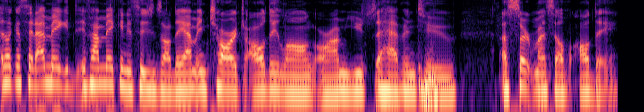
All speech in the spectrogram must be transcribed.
like I said, I make if I'm making decisions all day, I'm in charge all day long, or I'm used to having to mm-hmm. assert myself all day.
